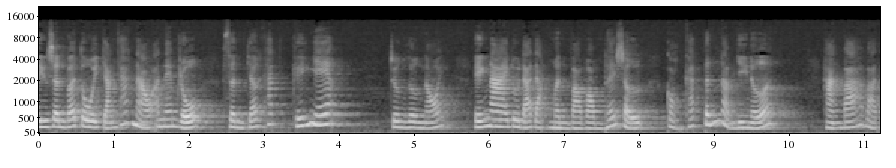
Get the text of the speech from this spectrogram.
Tiền sinh với tôi chẳng khác nào anh em ruột. Xin chớ khách khí nhé. Trương Lương nói Hiện nay tôi đã đặt mình vào vòng thế sự Còn khách tính làm gì nữa? Hạng bá và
